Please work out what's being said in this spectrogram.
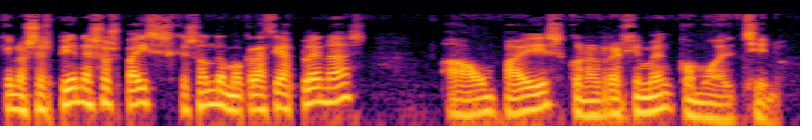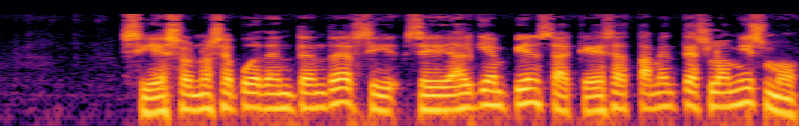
que nos espíen esos países que son democracias plenas a un país con el régimen como el chino. Si eso no se puede entender, si, si alguien piensa que exactamente es lo mismo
